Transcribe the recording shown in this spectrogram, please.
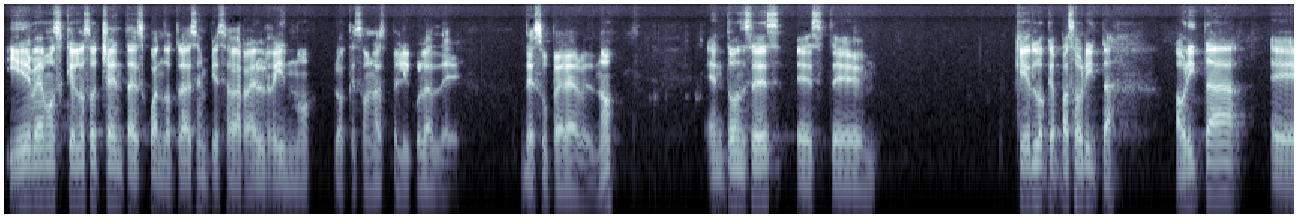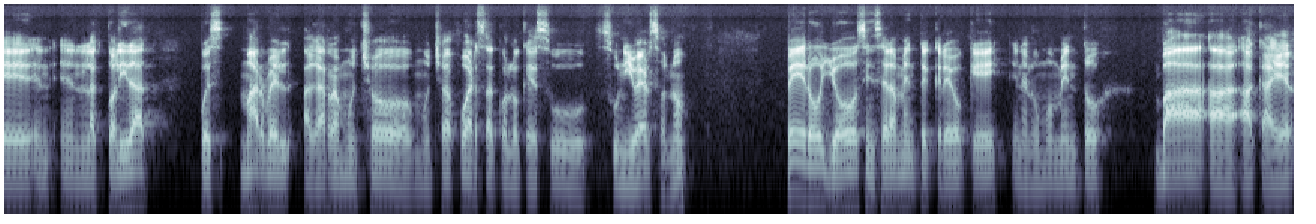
y vemos que en los 80 es cuando otra vez empieza a agarrar el ritmo lo que son las películas de, de superhéroes, ¿no? Entonces, este, ¿qué es lo que pasa ahorita? Ahorita, eh, en, en, la actualidad, pues Marvel agarra mucho, mucha fuerza con lo que es su, su universo, ¿no? Pero yo sinceramente creo que en algún momento va a, caer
